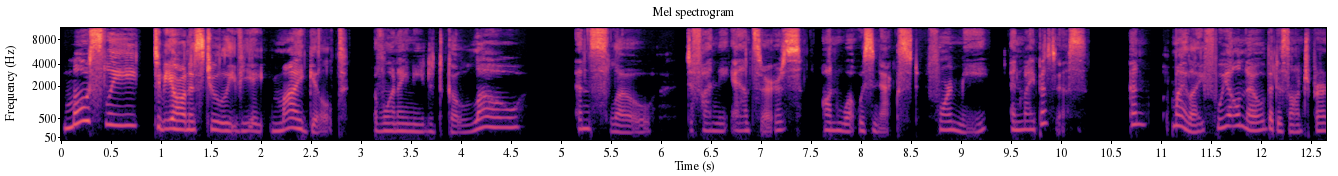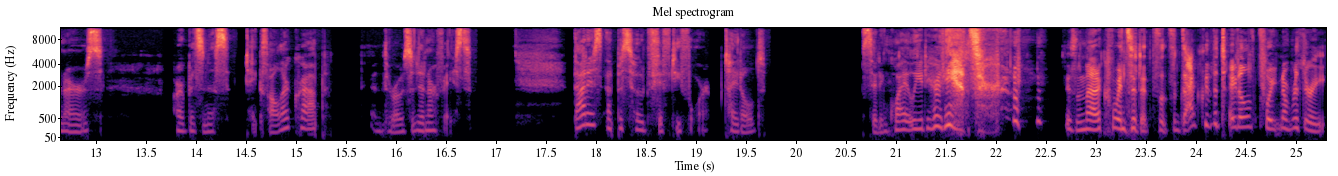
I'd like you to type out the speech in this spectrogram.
Mostly, to be honest, to alleviate my guilt of when I needed to go low and slow to find the answers on what was next for me and my business and my life. We all know that as entrepreneurs, our business takes all our crap and throws it in our face. That is episode 54, titled sitting quietly to hear the answer. Isn't that a coincidence? That's exactly the title of point number three.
